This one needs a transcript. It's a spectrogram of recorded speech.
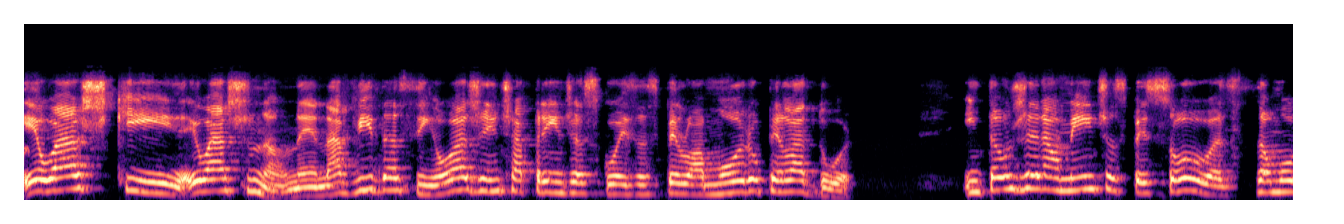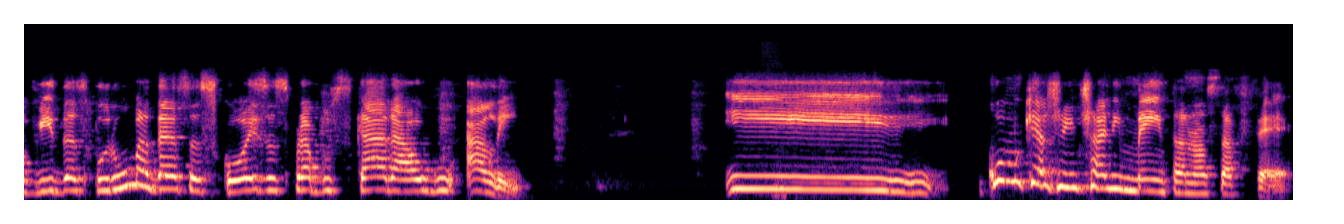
eu acho que, eu acho não, né? Na vida, assim, ou a gente aprende as coisas pelo amor ou pela dor. Então, geralmente, as pessoas são movidas por uma dessas coisas para buscar algo além. E como que a gente alimenta a nossa fé?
